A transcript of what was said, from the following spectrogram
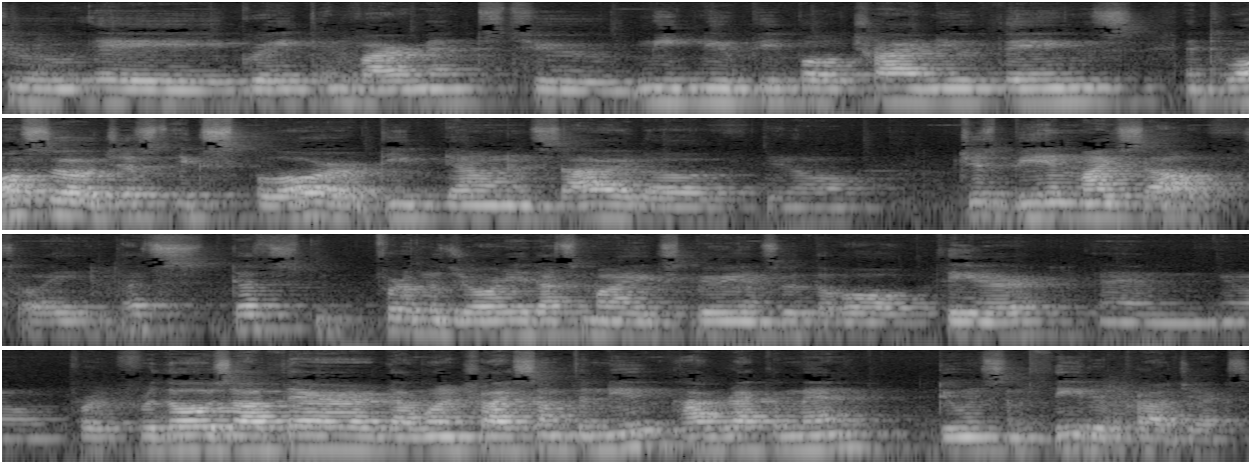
to a great environment to meet new people, try new things, and to also just explore deep down inside of, you know, just being myself. So I, that's that's for the majority. That's my experience with the whole theater. And you know, for for those out there that want to try something new, I would recommend doing some theater projects.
